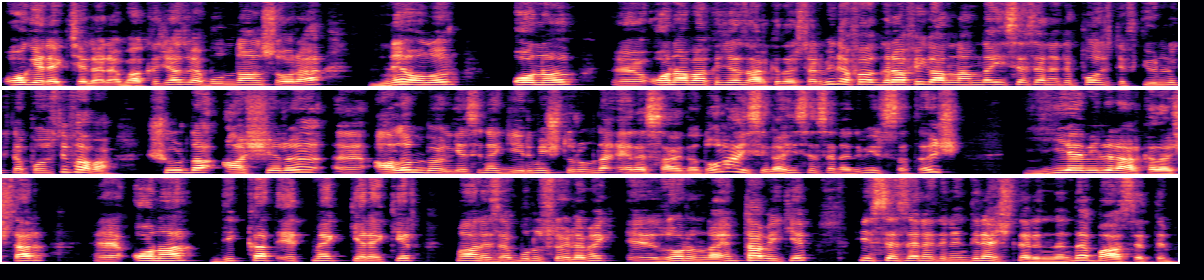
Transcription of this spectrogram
O gerekçelere bakacağız ve bundan sonra ne olur onu e, ona bakacağız arkadaşlar. Bir defa grafik anlamda hisse senedi pozitif, günlük de pozitif ama şurada aşırı e, alım bölgesine girmiş durumda RSI'da. Dolayısıyla hisse senedi bir satış yiyebilir arkadaşlar. E, ona dikkat etmek gerekir. Maalesef bunu söylemek e, zorundayım. Tabii ki hisse senedinin dirençlerinden de bahsettim.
